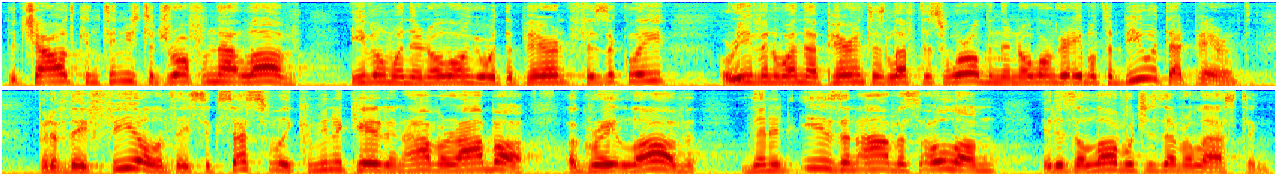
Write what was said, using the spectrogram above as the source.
the child continues to draw from that love, even when they're no longer with the parent physically, or even when that parent has left this world and they're no longer able to be with that parent. But if they feel, if they successfully communicated an avarabba, a great love, then it is an avas olam. It is a love which is everlasting.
